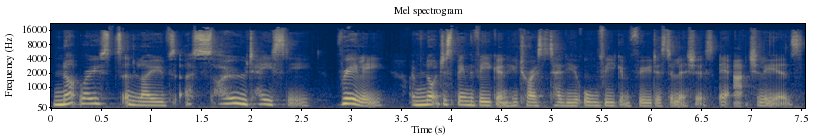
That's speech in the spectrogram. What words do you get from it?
Nut roasts and loaves are so tasty. Really, I'm not just being the vegan who tries to tell you all vegan food is delicious. It actually is.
